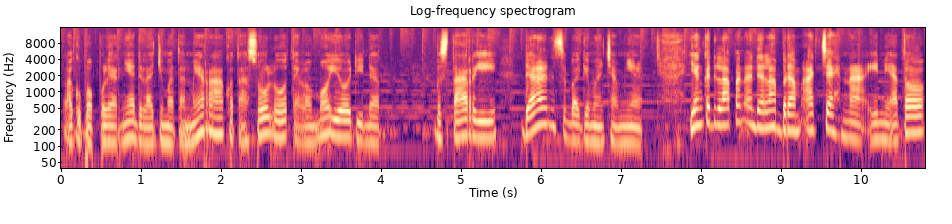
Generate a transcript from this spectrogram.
Lagu populernya adalah Jembatan Merah, Kota Solo, Telomoyo, Dinda Bestari dan sebagai macamnya. Yang kedelapan adalah Bram Aceh. Nah, ini atau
